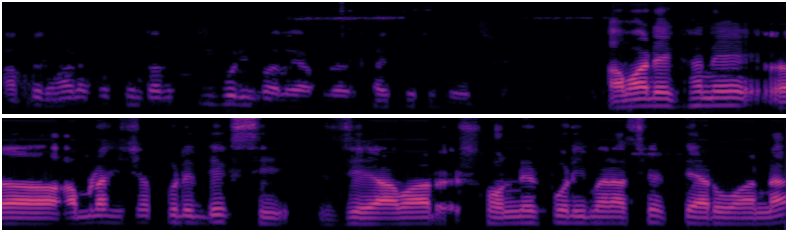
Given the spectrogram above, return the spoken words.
আপনি ধারণা করছেন তাহলে কি পরিমাণে আপনার ক্ষয়ক্ষতি হয়েছে? আমার এখানে আমরা হিসাব করে দেখছি যে আমার স্বর্ণের পরিমাণ আছে তেরো আনা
